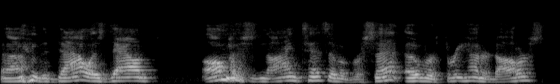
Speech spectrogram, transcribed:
Uh, the Dow is down almost nine tenths of a percent, over $300.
